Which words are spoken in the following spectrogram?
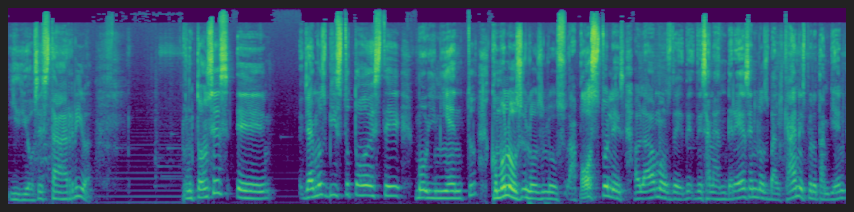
y Dios está arriba. Entonces, eh, ya hemos visto todo este movimiento, como los, los, apóstoles, hablábamos de, San Andrés en los Balcanes, pero también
